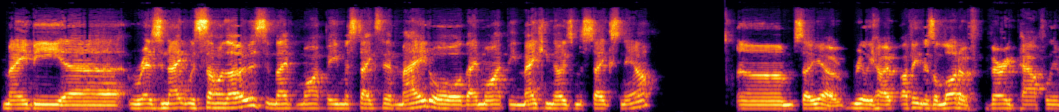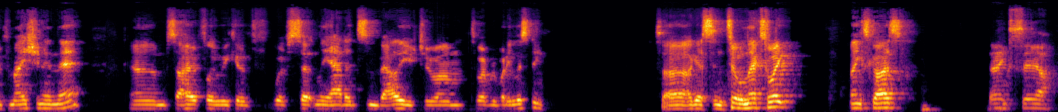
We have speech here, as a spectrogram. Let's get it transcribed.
maybe uh, resonate with some of those, and they might be mistakes they've made, or they might be making those mistakes now. Um, so yeah, really hope. I think there's a lot of very powerful information in there. Um, so hopefully we could we've certainly added some value to um to everybody listening. So I guess until next week. Thanks, guys. Thanks. See ya.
